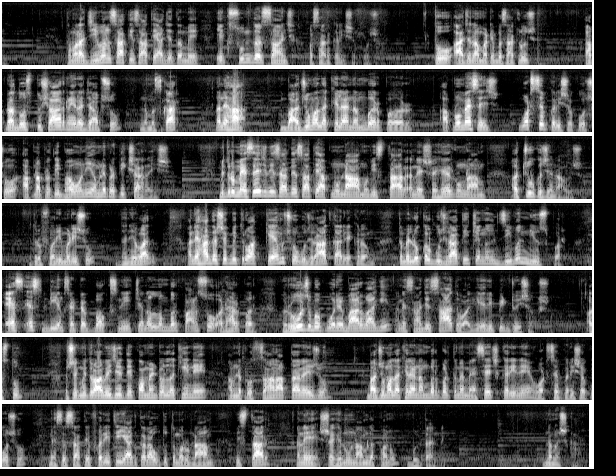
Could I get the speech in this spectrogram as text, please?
તમારા જીવનસાથી સાથે આજે તમે એક સુંદર સાંજ પસાર કરી શકો છો. તો આજના માટે બસ આટલું જ. આપણા દોસ્ત તુષારને રજા આપશો. નમસ્કાર. અને હા, બાજુમાં લખેલા નંબર પર આપનો મેસેજ વોટ્સએપ કરી શકો છો. આપના પ્રતિભાવોની અમને પ્રતીક્ષા રહેશે મિત્રો મેસેજની સાથે સાથે આપનું નામ, વિસ્તાર અને શહેરનું નામ અચૂક જણાવજો. મિત્રો, ફરી મળીશું. ધન્યવાદ. અને હા, દર્શક મિત્રો, આ કેમ છો ગુજરાત કાર્યક્રમ? તમે local Gujarati channel Jeevan news પર એસએસડીએમ સેટઅપ બોક્સની ચેનલ નંબર પાંચસો અઢાર પર રોજ બપોરે બાર વાગે અને સાંજે સાત વાગે રિપીટ જોઈ શકશો. અસ્તુ, દર્શક મિત્રો, આવી જ રીતે કોમેન્ટો લખીને અમને પ્રોત્સાહન આપતા રહેજો. બાજુમાં લખેલા નંબર પર તમે મેસેજ કરીને વોટ્સએપ કરી શકો છો. મેસેજ સાથે ફરીથી યાદ કરાવું તો તમારું નામ વિસ્તાર અને શહેરનું નામ લખવાનું ભૂલતા નહીં. નમસ્કાર.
